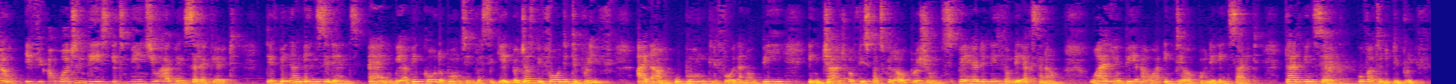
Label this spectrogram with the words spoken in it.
Hello, if you are watching this, it means you have been selected. There's been an incident and we are being called upon to investigate. But just before the debrief, I am Ubon Clifford and I'll be in charge of this particular operation, spearheading it from the external, while you'll be our intel on the inside. That being said, over to the debrief.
